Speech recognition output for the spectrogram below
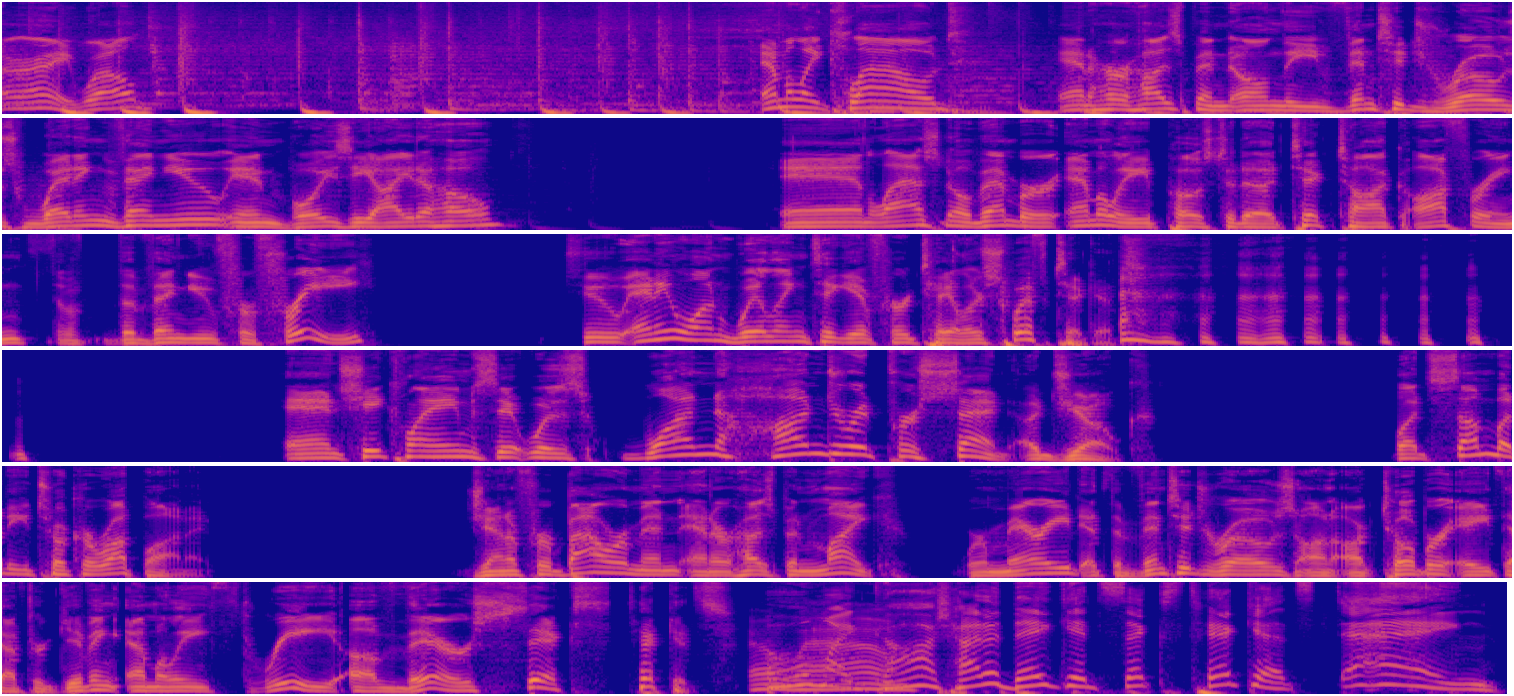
All right. Well, Emily Cloud and her husband own the Vintage Rose wedding venue in Boise, Idaho. And last November, Emily posted a TikTok offering the, the venue for free to anyone willing to give her Taylor Swift tickets. and she claims it was 100% a joke, but somebody took her up on it. Jennifer Bowerman and her husband Mike were married at the Vintage Rose on October 8th after giving Emily three of their six tickets. Oh, my oh, wow. gosh. How did they get six tickets? Dang.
